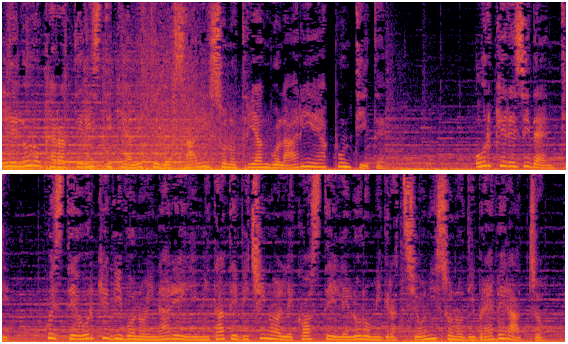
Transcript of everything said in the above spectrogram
Le loro caratteristiche alette dorsali sono triangolari e appuntite. Orche residenti. Queste orche vivono in aree limitate vicino alle coste e le loro migrazioni sono di breve raggio.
